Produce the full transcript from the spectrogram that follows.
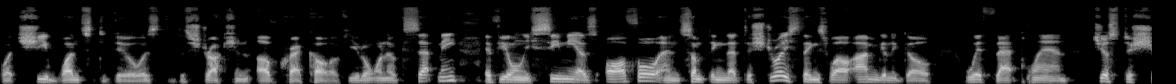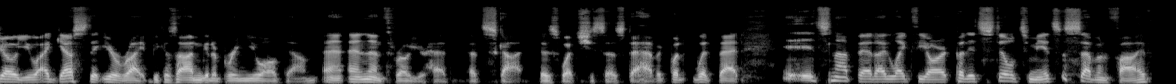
what she wants to do is the destruction of Krakoa. If you don't want to accept me, if you only see me as awful and something that destroys things, well, I'm going to go with that plan just to show you, I guess that you're right because I'm going to bring you all down and, and, then throw your head at Scott is what she says to Havoc. But with that, it's not bad. I like the art, but it's still to me, it's a seven five.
